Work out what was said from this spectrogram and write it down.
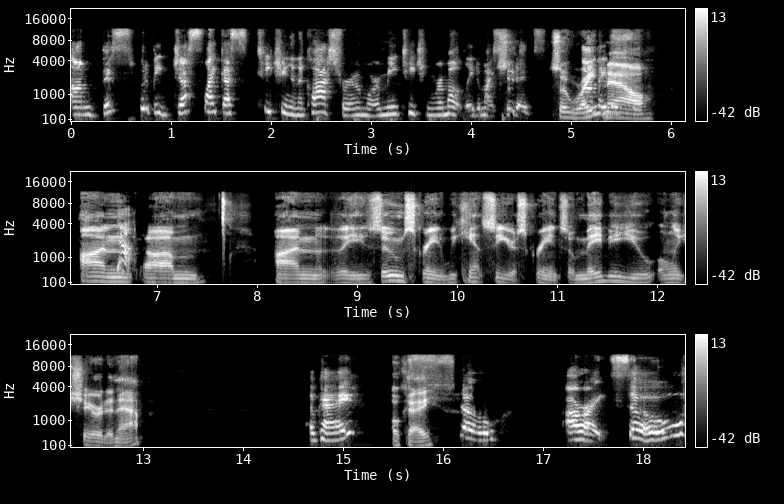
um, this would be just like us teaching in a classroom or me teaching remotely to my students. So right now to, on, yeah. um, on the Zoom screen, we can't see your screen. So maybe you only shared an app? Okay. Okay. So, all right, so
